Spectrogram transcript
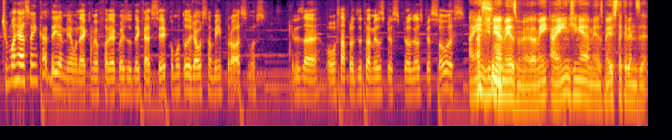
Tipo uma reação em cadeia mesmo, né? Como eu falei, a coisa do DKC, como todos os jogos são bem próximos, eles ah, ou são produzidos pelas mesmas, pe- pelas mesmas pessoas, A engine Assim. é a mesma, meu. A A engine é a mesma, é isso que tá querendo dizer.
